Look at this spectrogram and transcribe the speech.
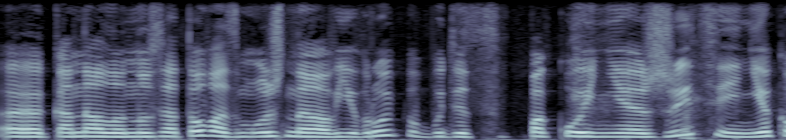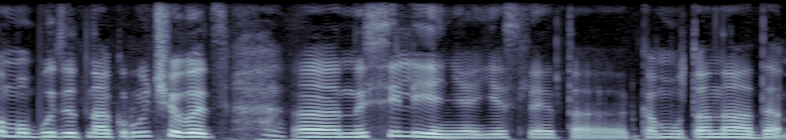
э, каналы, но зато, возможно, в Европе будет спокойнее жить, и некому будет накручивать население, если это кому-то надо.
